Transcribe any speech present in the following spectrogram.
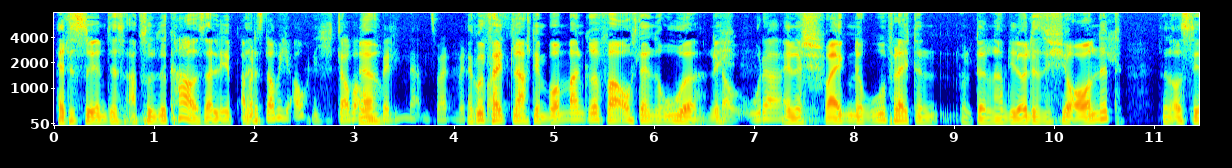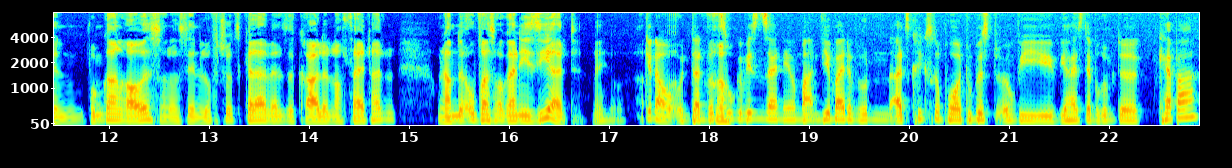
hättest du eben das absolute Chaos erlebt. Aber ne? das glaube ich auch nicht. Ich glaube Ja. auch in Berlin im Zweiten ja Weltkrieg. gut, war vielleicht nach dem Bombenangriff war auch dann Ruhe, nicht? genau, oder Eine schweigende Ruhe vielleicht dann, und dann haben die Leute sich geordnet, sind aus den Bunkern raus und aus den Luftschutzkellern, wenn sie gerade noch Zeit hatten und haben dann irgendwas organisiert. Nicht? Genau, und dann wird es Ja. so gewesen sein, nehmen wir mal an, wir beide würden als Kriegsreport, du bist irgendwie, wie heißt der berühmte Kepper?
